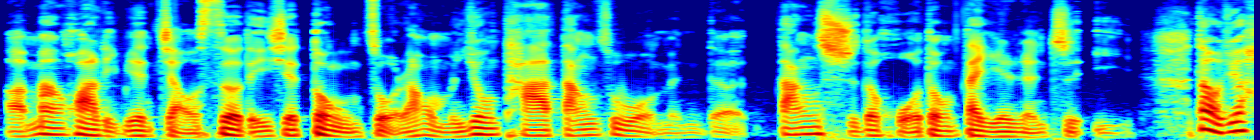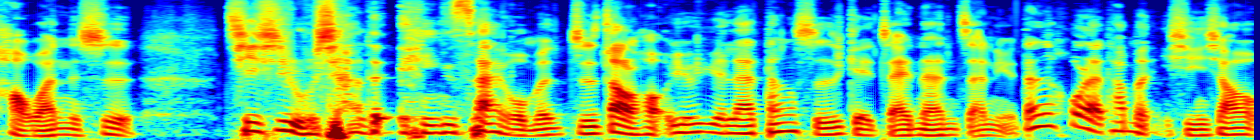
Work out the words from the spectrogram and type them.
呃漫画里面角色的一些动作，然后我们用她当做我们的当时的活动代言人之一。但我觉得好玩的是。七夕如下的音赛，我们知道了哈，因为原来当时是给宅男宅女，但是后来他们行销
